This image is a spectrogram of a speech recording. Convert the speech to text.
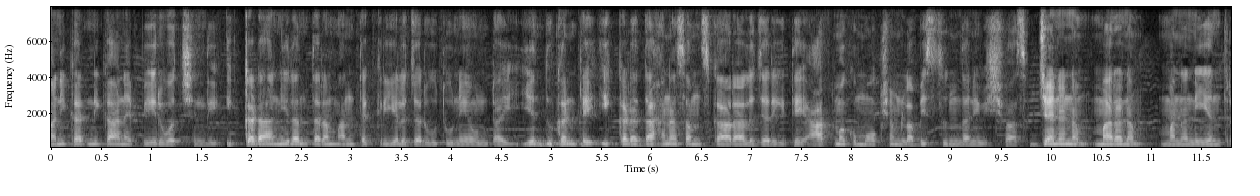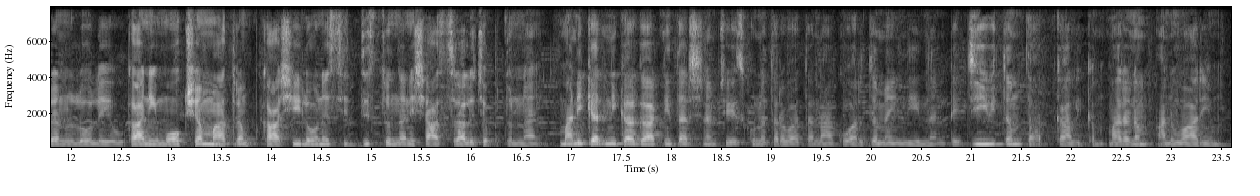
మణికర్ణిక అనే పేరు వచ్చింది. ఇక్కడ నిరంతరం అంత్యక్రియలు జరుగుతూనే ఉంటాయి. ఎందుకంటే ఇక్కడ దహన సంస్కారాలు జరిగితే ఆత్మకు మోక్షం లభిస్తుందని విశ్వాసం. జననం మరణం మన నియంత్రణలో లేవు. కానీ మోక్షం మాత్రం కాశీలోనే సిద్ధిస్తుందని శాస్త్రాలు చెబుతున్నాయి. మణికర్ణిక ఘాట్ని దర్శనం చేసుకున్న తర్వాత నాకు అర్థమైంది ఏంటంటే జీవితం తాత్కాలికం మరణం అనివార్యం.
